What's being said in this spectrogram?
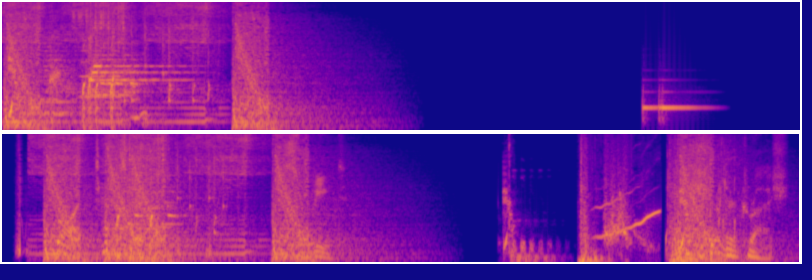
Sugar Crush.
